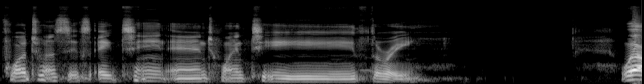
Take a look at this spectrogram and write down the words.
4, 26, 18, and 23. Well,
